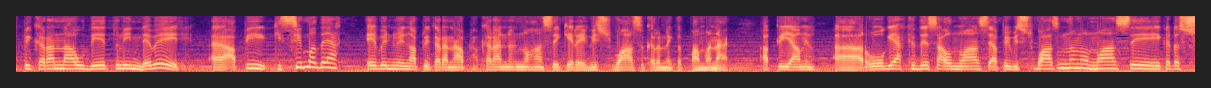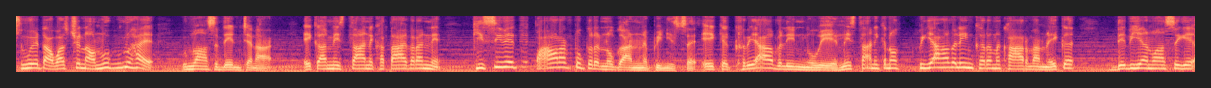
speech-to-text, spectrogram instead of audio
අපි කරන්න වූ දේතුලින් නෙවේ අපි කිසිම දෙයක් එවෙනුවෙන් අපි කරන්න අපි කරන්න උන්වහන්සේ කෙරේ විශ්වාස කරන එක පමණයි. අපි යම් රෝගයක් දෙස උන්වහන්සේ අපි විශ්වාසනන උන්වහන්සේ ඒකට සුවයට අවශ්‍යන අනුග්‍රහය උන්වහස දෙංචනා. එකම ස්ථාන කතා කරන්නේ කිසිවෙත් පාරට්ටු කර නොගන්න පිණිස්ස ඒක ක්‍රියාවලින් නොවේ. මේ ස්ථානිකන ක්‍රියාවලින් කරන කාරණන්න එක දෙවියන් වහන්සේගේ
